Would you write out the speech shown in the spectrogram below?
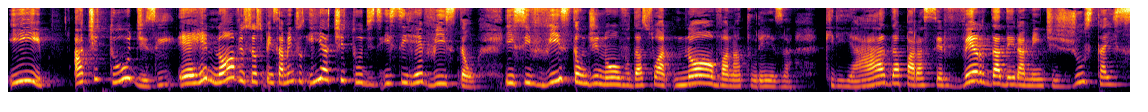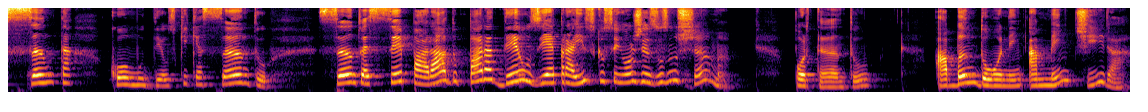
E atitudes, é, renove os seus pensamentos e atitudes e se revistam e se vistam de novo da sua nova natureza, criada para ser verdadeiramente justa e santa como Deus. O que, que é santo? Santo é separado para Deus e é para isso que o Senhor Jesus nos chama. Portanto, abandonem a mentira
